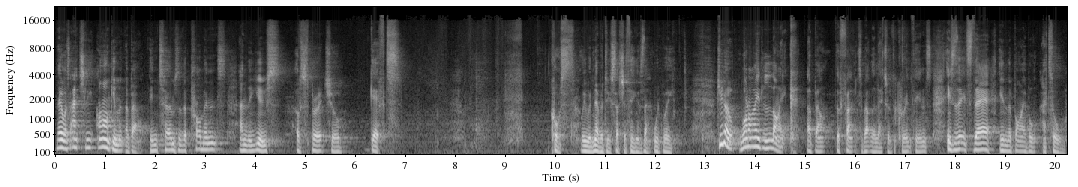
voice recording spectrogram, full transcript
There was actually argument about in terms of the prominence and the use of spiritual gifts. Of course, we would never do such a thing as that, would we? Do you know what I like about the fact about the letter of the Corinthians is that it's there in the Bible at all.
